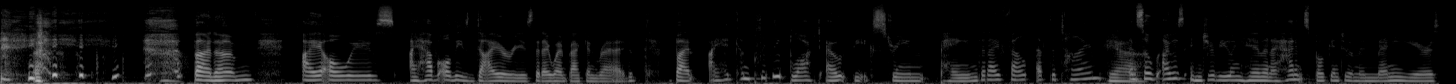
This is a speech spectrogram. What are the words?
but um I always I have all these diaries that I went back and read, but I had completely blocked out the extreme pain that I felt at the time. Yeah. And so I was interviewing him and I hadn't spoken to him in many years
